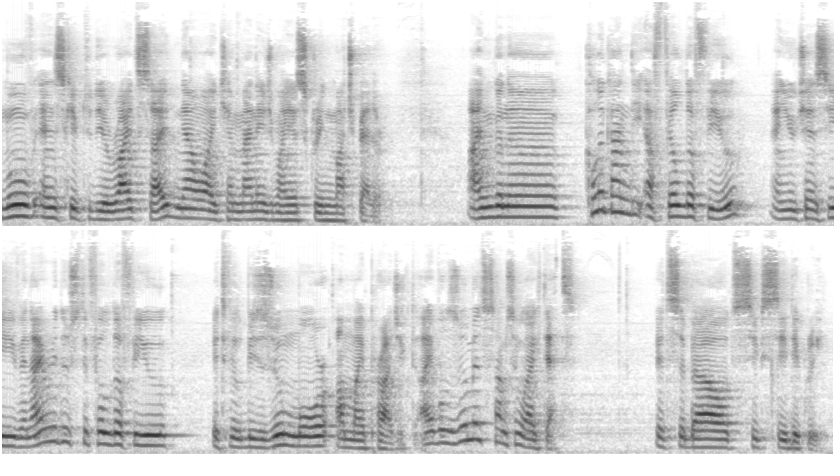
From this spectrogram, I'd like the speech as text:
move Enscape to the right side. Now I can manage my screen much better. I'm going to click on the uh, field of view and you can see when I reduce the field of view, it will be zoom more on my project. I will zoom it something like that. It's about 60 degree.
